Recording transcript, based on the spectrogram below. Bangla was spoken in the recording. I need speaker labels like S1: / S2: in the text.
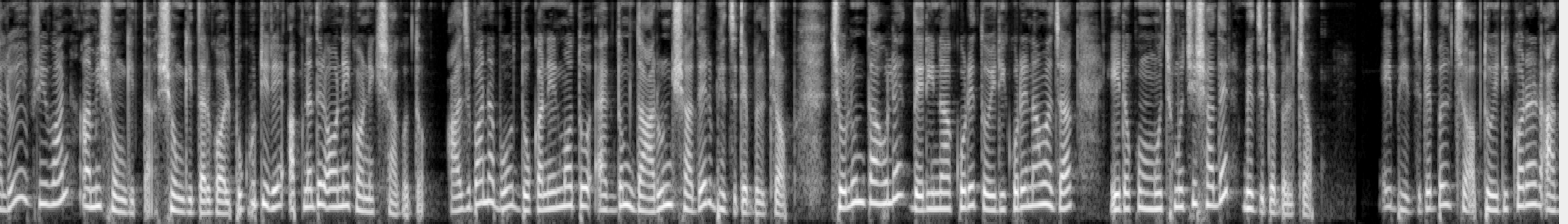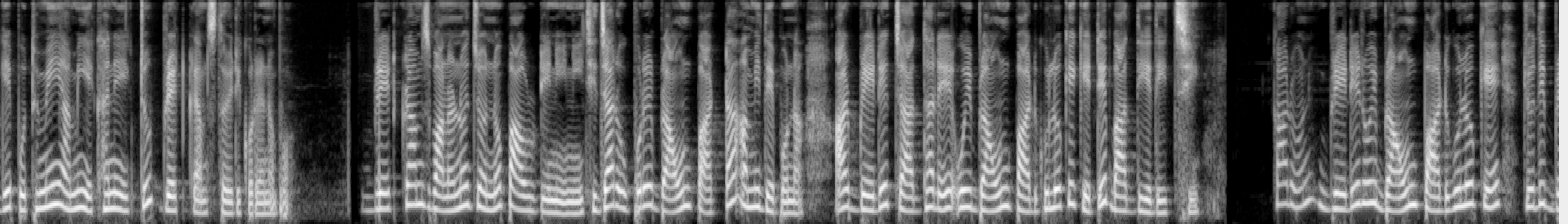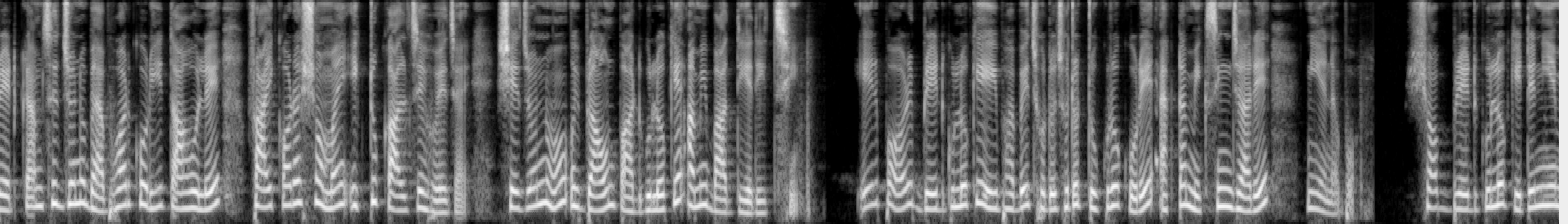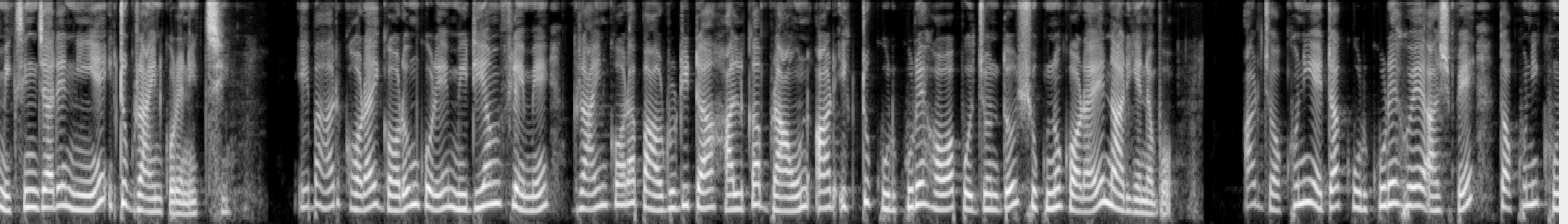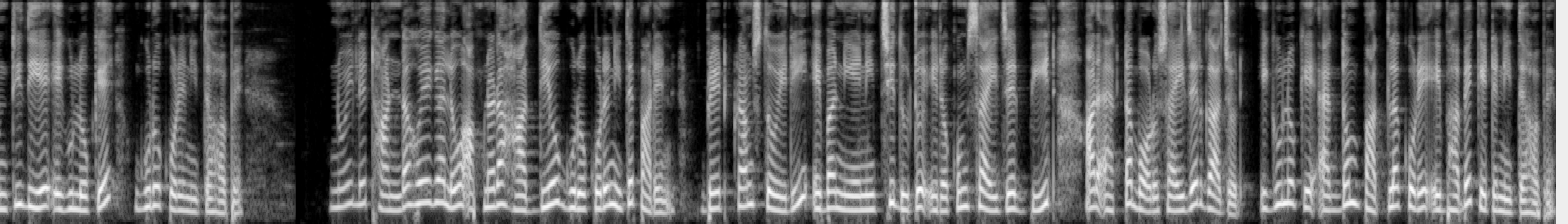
S1: হ্যালো এভরিওয়ান আমি সঙ্গীতা। সঙ্গীতার গল্প কুটিরে আপনাদের অনেক অনেক স্বাগত। আজ বানাবো দোকানের মতো একদম দারুণ স্বাদের ভেজিটেবল চপ চলুন তাহলে দেরি না করে তৈরি করে নেওয়া যাক এরকম মুচমুচে স্বাদের ভেজিটেবল চপ এই ভেজিটেবল চপ তৈরি করার আগে প্রথমেই আমি এখানে একটু ব্রেড ক্রামস তৈরি করে নেব। ব্রেড ক্রামস বানানোর জন্য পাউরুটি নিয়ে নিয়েছি, যার উপরের ব্রাউন পার্টটা আমি দেবো না। আর ব্রেডের চারধারে ওই ব্রাউন পার্টগুলোকে কেটে বাদ দিয়ে দিচ্ছি। কারণ ব্রেডের ওই ব্রাউন পার্টগুলোকে যদি ব্রেড ক্রামসের জন্য ব্যবহার করি, তাহলে ফ্রাই করার সময় একটু কালচে হয়ে যায়। সেজন্য ওই ব্রাউন পার্টগুলোকে আমি বাদ দিয়ে দিচ্ছি। এরপর ব্রেডগুলোকে এইভাবে ছোট ছোট টুকরো করে একটা মিক্সিং জারে নিয়ে নেব। সব ব্রেডগুলো কেটে নিয়ে মিক্সিং জারে নিয়ে একটু গ্রাইন্ড করে নিচ্ছি। এবার কড়াই গরম করে মিডিয়াম ফ্লেমে গ্রাইন্ড করা পাউরুটিটা হালকা ব্রাউন আর একটু কুরকুরে হওয়া পর্যন্ত শুকনো কড়াইয়ে নাড়িয়ে নেব। আর যখনই এটা কুরকুরে হয়ে আসবে, তখনই খুন্তি দিয়ে এগুলোকে গুঁড়ো করে নিতে হবে। নইলে ঠান্ডা হয়ে গেলেও আপনারা হাত দিয়েও গুঁড়ো করে নিতে পারেন। ব্রেড ক্রামস তৈরি, এবার নিয়ে নিচ্ছি দুটো এরকম সাইজের বিট আর একটা বড় সাইজের গাজর। এগুলোকে একদম পাতলা করে এভাবে কেটে নিতে হবে।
